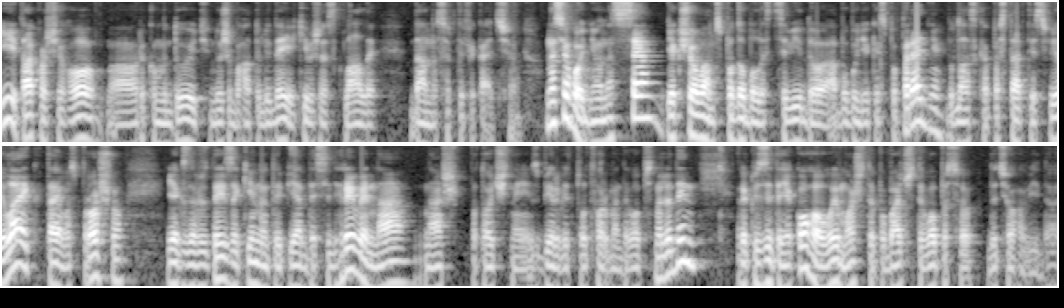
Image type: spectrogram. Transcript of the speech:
і також його рекомендують дуже багато людей, які вже склали дану сертифікацію. На сьогодні у нас все. Якщо вам сподобалось це відео або будь-яке з попередніх, будь ласка, поставте свій лайк, та я вас прошу, як завжди, закинути 5-10 гривень на наш поточний збір від платформи DevOps 01, реквізити якого ви можете побачити в опису до цього відео.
